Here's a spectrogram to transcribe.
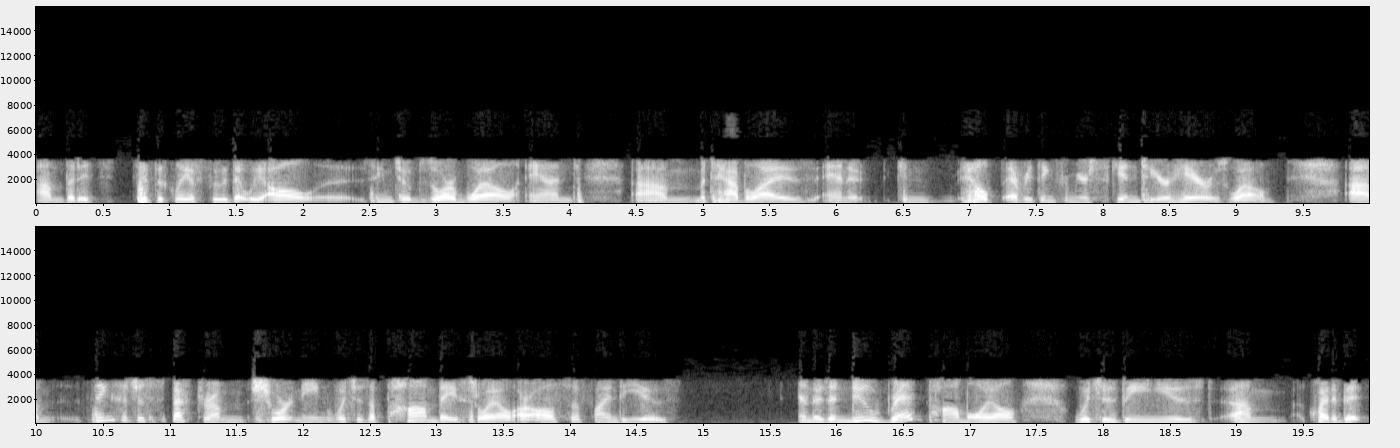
Um, but it's typically a food that we all uh, seem to absorb well and um, metabolize, and it can help everything from your skin to your hair as well. Um, things such as spectrum shortening, which is a palm-based oil, are also fine to use. And there's a new red palm oil which is being used um, quite a bit.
